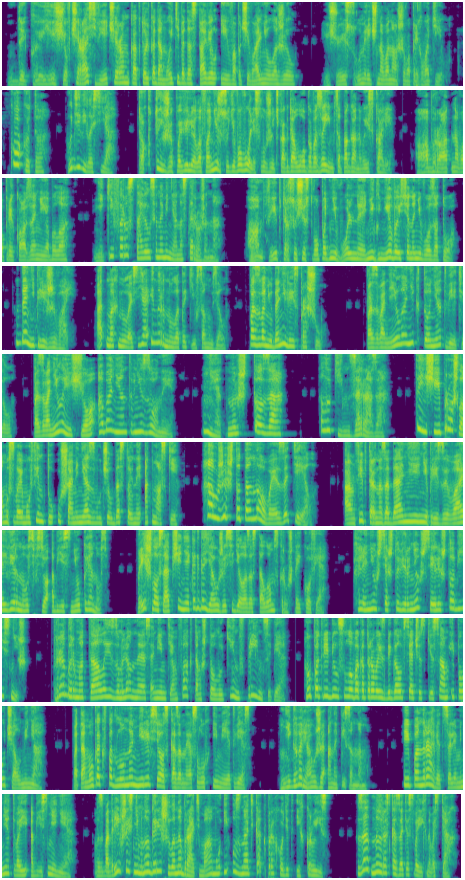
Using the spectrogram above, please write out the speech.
«Дык еще вчера с вечером, как только домой тебя доставил и в опочивальню уложил. Еще и сумеречного нашего прихватил». «Как это?» – удивилась я. «Так ты же повелела Фанирсу его воле служить, когда логово заимца поганого искали. А обратного приказа не было». Никифор уставился на меня настороженно. «Амфиптер – существо подневольное, не гневайся на него за то». «Да не переживай». Отмахнулась я и нырнула таки в санузел. «Позвоню Даниле и спрошу». Позвонила, никто не ответил. Позвонила еще абонент вне зоны. «Нет, ну что за...» «Лукин, зараза! Ты еще и прошлому своему финту ушами не озвучил достойной отмазки, а уже что-то новое затеял». «Амфиптер на задании, не призывай, вернусь, все объясню, клянусь». Пришло сообщение, когда я уже сидела за столом с кружкой кофе. «Клянешься, что вернешься или что объяснишь?» Пробормотала, изумленная самим тем фактом, что Лукин в принципе употребил слово, которого избегал всячески сам и поучал меня. Потому как в подлунном мире все сказанное вслух имеет вес, не говоря уже о написанном. И понравятся ли мне твои объяснения? Взбодрившись немного, решила набрать маму и узнать, как проходит их круиз. Заодно и рассказать о своих новостях.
